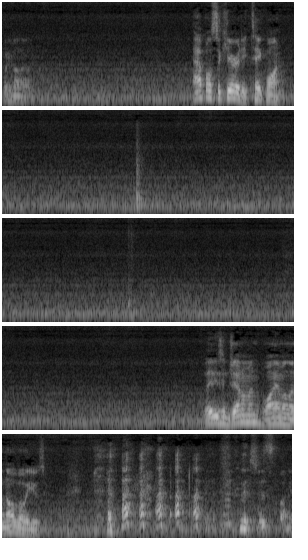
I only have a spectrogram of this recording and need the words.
Put it on the. Apple security, take one. Ladies and gentlemen, why I'm a Lenovo user. This is funny.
